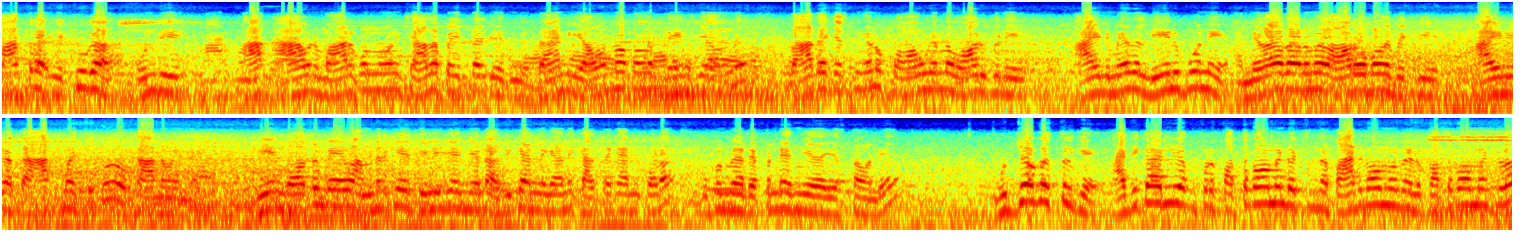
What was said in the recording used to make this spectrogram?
పాత్ర ఎక్కువగా ఉంది. ఆవిడ మారకుండా చాలా ప్రయత్నాలు చేసింది. దాన్ని ఎవరినో ఒకరిని బ్లేమ్ చేయాలని రాధాకృష్ణ గారు పాము కింద వాడుకుని ఆయన మీద లేనిపోని నిరాధారమైన ఆరోపణలు పెట్టి ఆయన యొక్క ఆత్మహత్యకు కారణమైంది. దీనికోసం మేము అందరికీ తెలియజేయండి అధికారులు కానీ కలెక్టర్ కానీ కూడా ఇప్పుడు మేము రిప్రజెంటేషన్ చేస్తామండి. ఉద్యోగస్తులకి అధికారులు ఇప్పుడు కొత్త గవర్నమెంట్ వచ్చింది పాత గవర్నమెంట్ కొత్త గవర్నమెంట్లో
